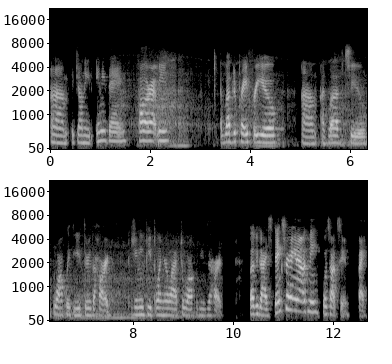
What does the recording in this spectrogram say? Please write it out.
Um, if y'all need anything, holler at me. I'd love to pray for you. Um, I'd love to walk with you through the hard because you need people in your life to walk with you through hard. Love you guys. Thanks for hanging out with me. We'll talk soon. Bye.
